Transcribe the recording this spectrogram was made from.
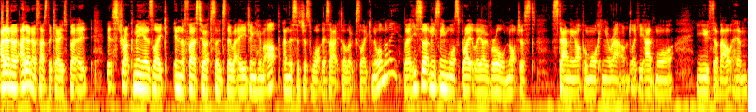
I don't know. I don't know if that's the case, but it it struck me as like in the first two episodes they were aging him up, and this is just what this actor looks like normally. But he certainly seemed more sprightly overall, not just standing up and walking around. Like he had more youth about him.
